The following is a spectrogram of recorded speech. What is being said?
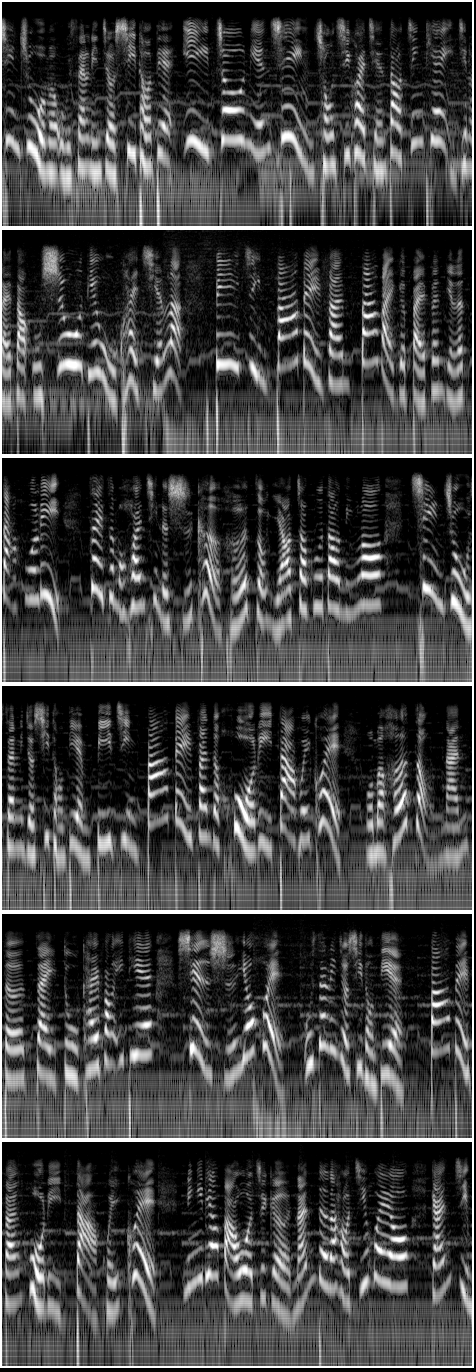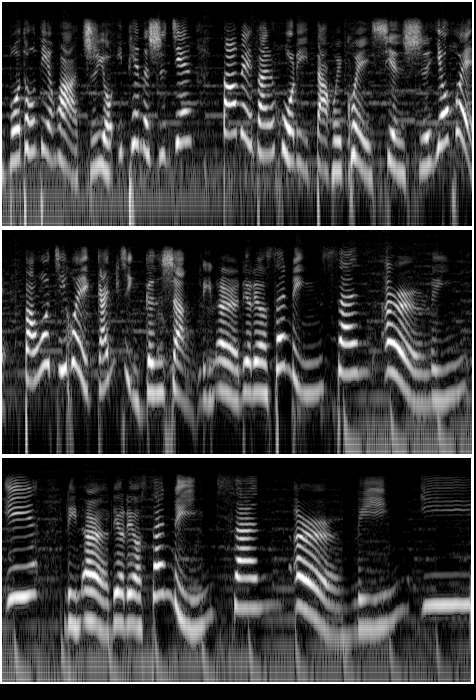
庆祝我们五三零九系统店一周年庆，从七块钱到今天已经来到五十五点五块钱了，逼近八倍翻，八百个百分点的大获利。在这么欢庆的时刻，何总也要照顾到您喽！庆祝五三零九系统店逼近八倍翻的获利大回馈，我们何总难得再度开放一天限时优惠，五三零九系统店。八倍翻获利大回馈，您一定要把握这个难得的好机会哦！赶紧拨通电话，只有一天的时间，八倍翻获利大回馈，限时优惠，把握机会，赶紧跟上零二六六三零三二零一零二六六三零三二零一。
